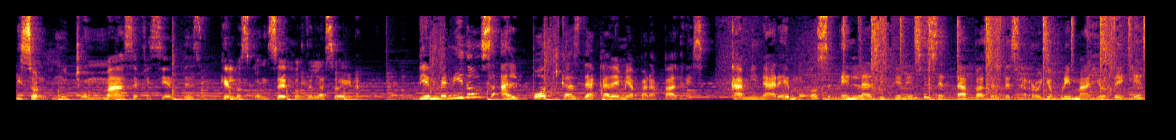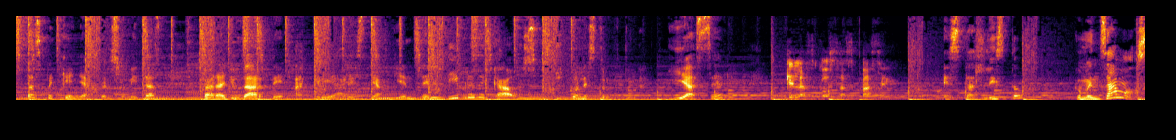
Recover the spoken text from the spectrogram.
y son mucho más eficientes que los consejos de la suegra. Bienvenidos al podcast de Academia para Padres. Caminaremos en las diferentes etapas del desarrollo primario de estas pequeñas personitas para ayudarte a crear este ambiente libre de caos y con estructura y hacer que las cosas pasen. ¿Estás listo? ¡Comenzamos!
